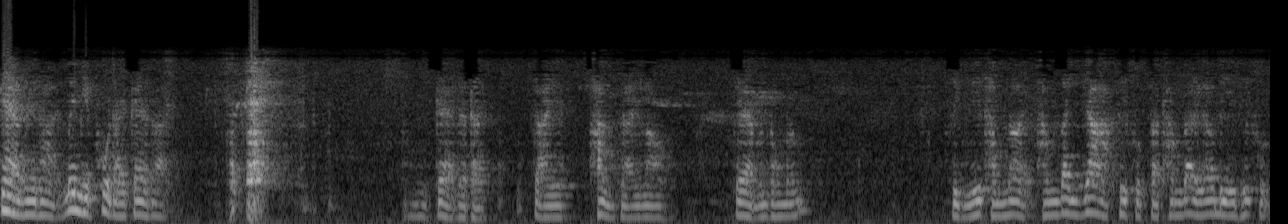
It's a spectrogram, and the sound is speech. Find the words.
แก้ไม่ได้ ไม่มีผู้ใดแก้ได้ แก้ได้แต่ใจท่านใจเรา แก้มันตรงนั้น สิ่งนี้ทำได้ทำได้ยากที่สุดแต่ทำได้แล้วดีที่สุด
